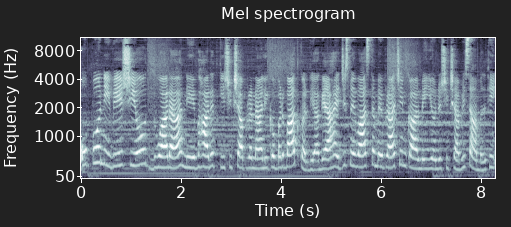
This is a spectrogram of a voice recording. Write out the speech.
उपनिवेशियों द्वारा ने भारत की शिक्षा प्रणाली को बर्बाद कर दिया गया है, जिसमें वास्तव में प्राचीन काल में यौन शिक्षा भी शामिल थी।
